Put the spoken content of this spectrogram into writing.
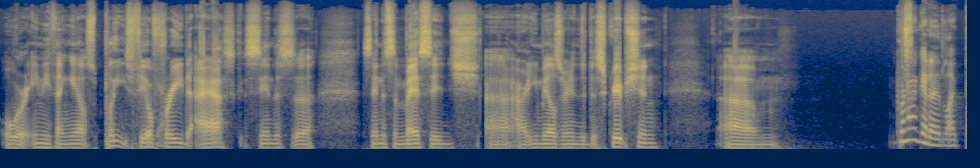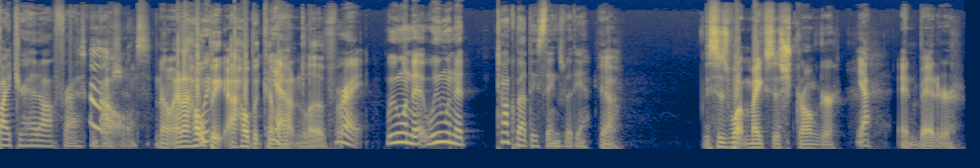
or anything else, please feel Yeah. free to ask. Send us a send us a message. Uh, our emails are in the description. Um, We're not gonna like bite your head off for asking no, questions. no, and I hope We- it I hope it come yeah. out in love. Right. We want to we want to talk about these things with you. Yeah. This is what makes us stronger. Yeah. And better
